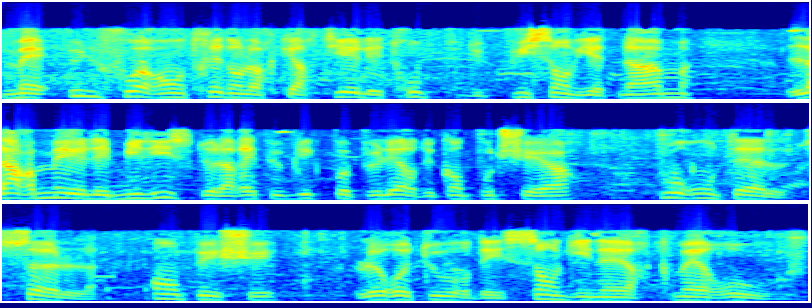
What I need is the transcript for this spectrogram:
mais une fois rentrés dans leur quartier, les troupes du puissant Vietnam, l'armée et les milices de la République populaire du Kampuchea pourront-elles, seules, empêcher le retour des sanguinaires Khmer rouges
